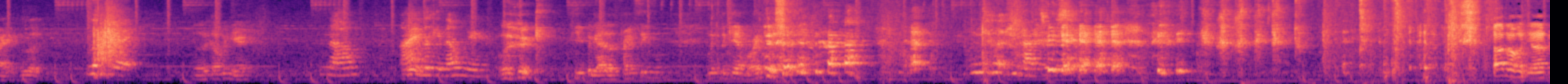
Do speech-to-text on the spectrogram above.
all right. Right, look. Look what? look over here. No, I ain't looking nowhere. Look, you forgot it's prank season. Look at the camera right there. you not your shit. Hold on, y'all.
